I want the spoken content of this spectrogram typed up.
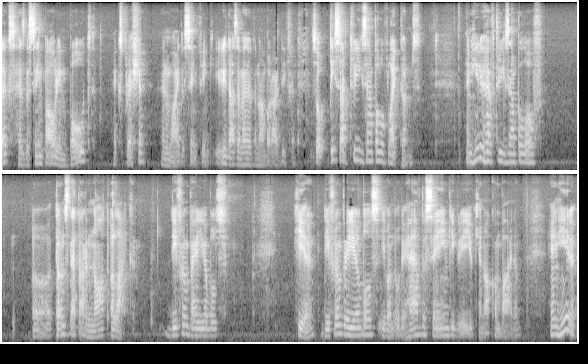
x has the same power in both expression and y the same thing. It really doesn't matter the number are different. So these are three examples of like terms. And here you have three examples of uh, terms that are not alike. Different variables here, different variables, even though they have the same degree, you cannot combine them. And here,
